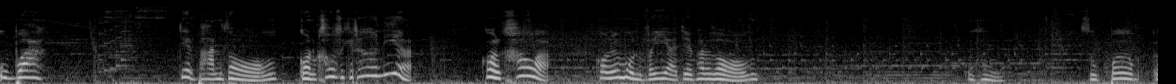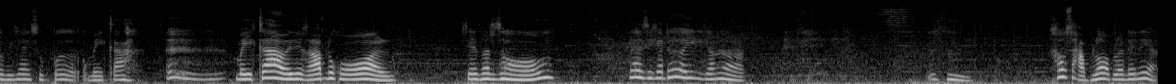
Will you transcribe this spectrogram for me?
อุบะเจ็ดพันสองก่อนเข้าสแกนเดอร์เนี่ย ก่อนเข้าอะ ก่อนไม่หมุนฟรีอะเจ็ดพันสองโอ้โหซูเปอร์เออไม่ใช่ซูเปอร์อเมริกาอเมริกาไปสิครับทุกคนเจ็ดพันสอง ได้สิกระเทยอีกยังหากเข้าสามรอบแล้วเนี่ย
